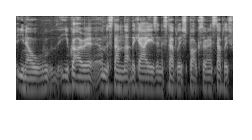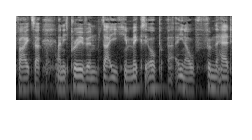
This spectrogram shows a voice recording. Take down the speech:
You know, you've got to understand that the guy is an established boxer, an established fighter, and he's proven that he can mix it up. Uh, you know, from the head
